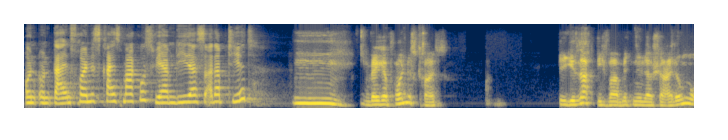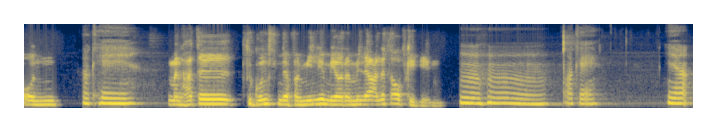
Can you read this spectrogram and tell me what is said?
Und, und dein Freundeskreis, Markus, wie haben die das adaptiert? Hm, welcher Freundeskreis? Wie gesagt, ich war mitten in der Scheidung und okay. man hatte zugunsten der Familie mehr oder minder alles aufgegeben. Mhm. Okay. Ja.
